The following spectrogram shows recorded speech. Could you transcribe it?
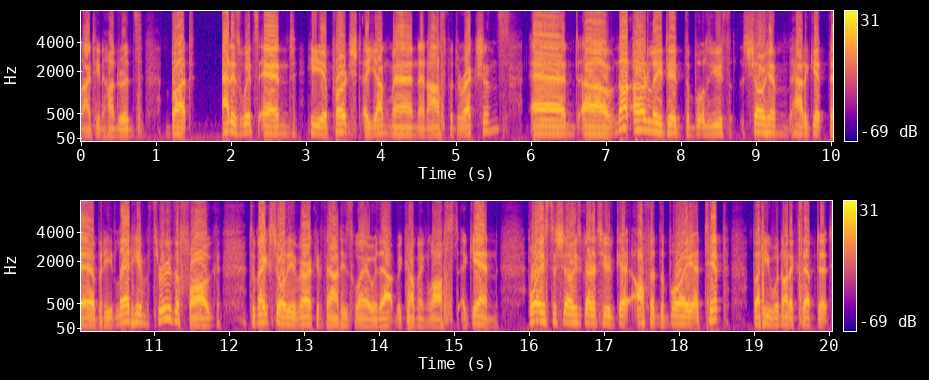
1900s. But at his wits' end, he approached a young man and asked for directions. And uh, not only did the youth show him how to get there, but he led him through the fog to make sure the American found his way without becoming lost again. Boyce, to show his gratitude, get, offered the boy a tip, but he would not accept it.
